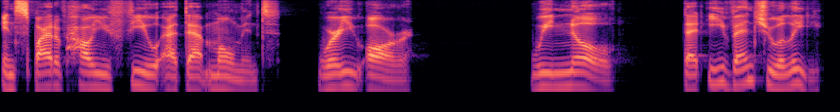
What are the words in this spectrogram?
In spite of how you feel at that moment, where you are, we know that eventually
